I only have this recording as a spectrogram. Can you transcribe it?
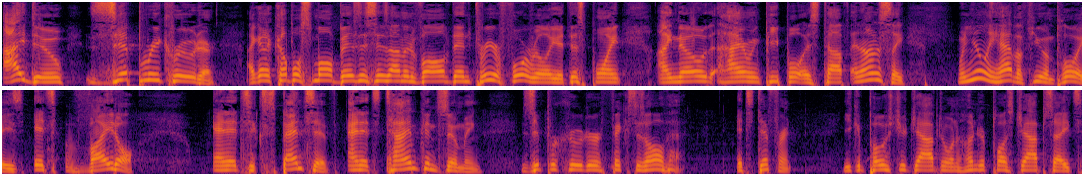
I do. Zip Recruiter. I got a couple small businesses I'm involved in, three or four really at this point. I know that hiring people is tough. And honestly, when you only have a few employees, it's vital and it's expensive and it's time consuming. ZipRecruiter fixes all that. It's different. You can post your job to 100 plus job sites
